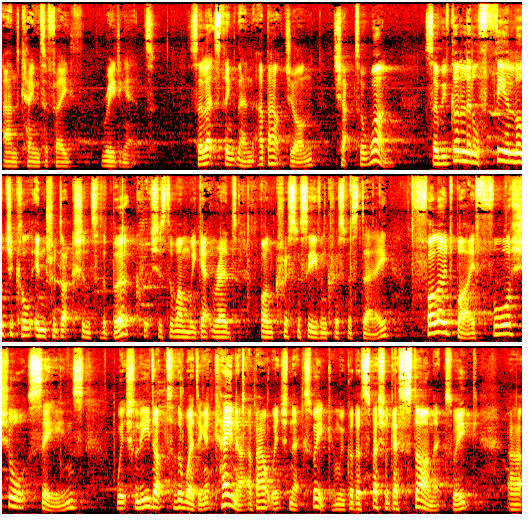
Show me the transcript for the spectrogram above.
and came to faith reading it. So let's think then about John chapter 1. So we've got a little theological introduction to the book, which is the one we get read on Christmas Eve and Christmas Day, followed by four short scenes which lead up to the wedding at Cana, about which next week. And we've got a special guest star next week. Uh,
